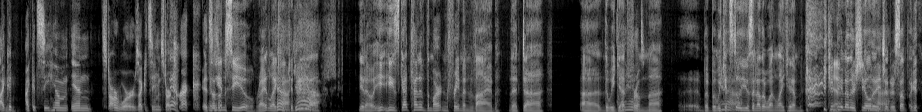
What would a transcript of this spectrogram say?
I could I could see him in Star Wars. I could see him in Star Yeah. Trek. It's in the a- MCU, right? Like Yeah, he could yeah. be, uh, you know, he he's got kind of the Martin Freeman vibe that uh, uh, that we get Oh, from. Uh, but but we could still use another one like him. he could Yeah. be another Shield Yeah. agent or something.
